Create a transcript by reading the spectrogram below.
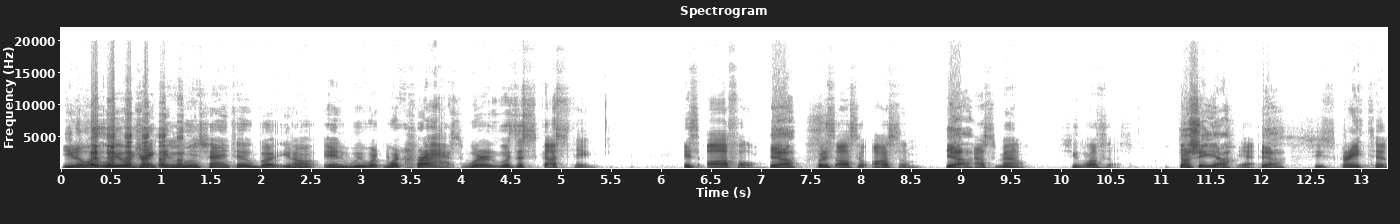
You know what? We were drinking moonshine too, but you know, and we were we're crass. We're we're disgusting. It's awful. Yeah. But it's also awesome. Yeah. Ask Mel. She loves us. Does she? Yeah. Yeah. Yeah. She's great too.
